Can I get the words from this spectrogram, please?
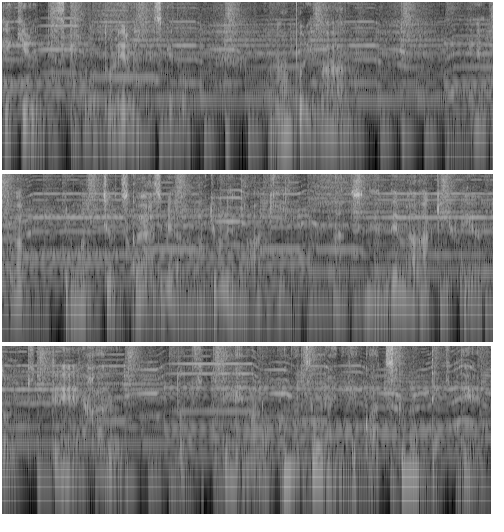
できるんですけど取れるんですけどこのアプリはえっ、ー、と Apple Watch を使い始めたのが去年の秋なんですね。でまあ秋冬と来て春と来て、まあ、6月ぐらいに結構暑くなってきて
